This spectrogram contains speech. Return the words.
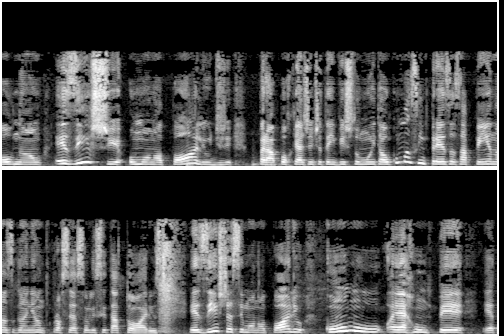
ou não. Existe um monopólio de para porque a gente tem visto muito algumas empresas apenas ganhando processos licitatórios. Existe esse monopólio como é, romper, é,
